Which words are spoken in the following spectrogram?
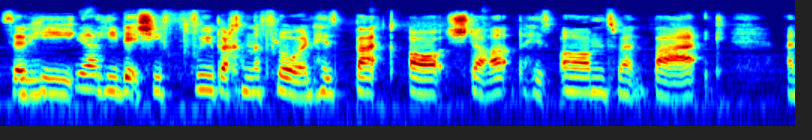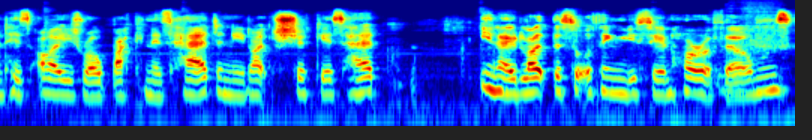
So he yeah. he literally flew back on the floor and his back arched up, his arms went back, and his eyes rolled back in his head, and he like shook his head, you know, like the sort of thing you see in horror films.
